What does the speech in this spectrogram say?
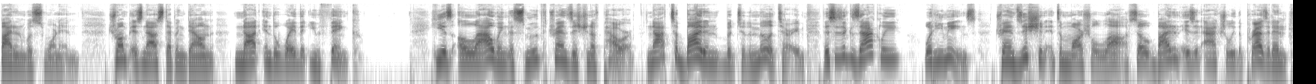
Biden was sworn in. Trump is now stepping down, not in the way that you think. He is allowing a smooth transition of power, not to Biden, but to the military. This is exactly what he means transition into martial law. So Biden isn't actually the president.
